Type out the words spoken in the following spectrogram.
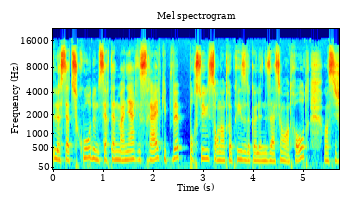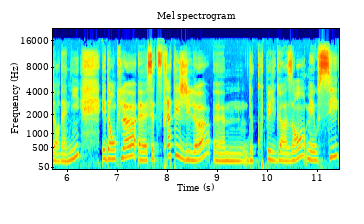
le statu quo d'une certaine manière Israël qui pouvait poursuivre son entreprise de colonisation, entre autres, en Cisjordanie. Et donc là, euh, cette stratégie-là euh, de couper le gazon, mais aussi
